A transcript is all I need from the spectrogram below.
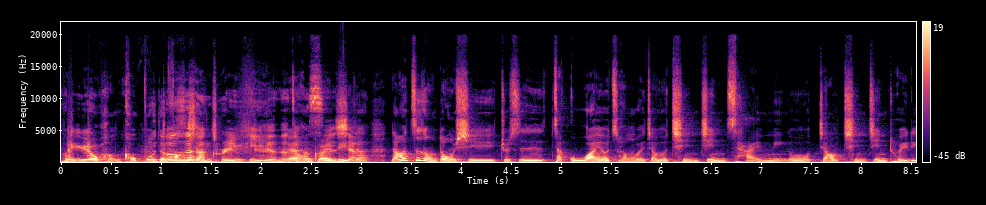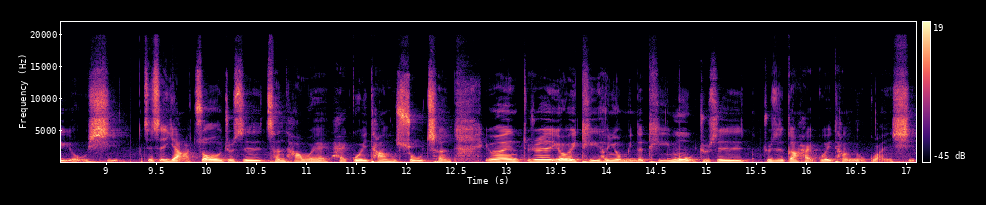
会越往恐怖的方向，很 creepy 的那种对，很 creepy 的。然后这种东西就是在国外又称为叫做情境猜谜，又叫情境推理游戏。只是亚洲就是称它为海龟汤，俗称，因为就是有一题很有名的题目，就是就是跟海龟汤有关系。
